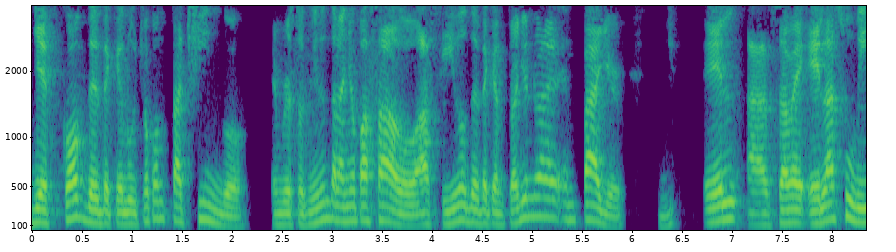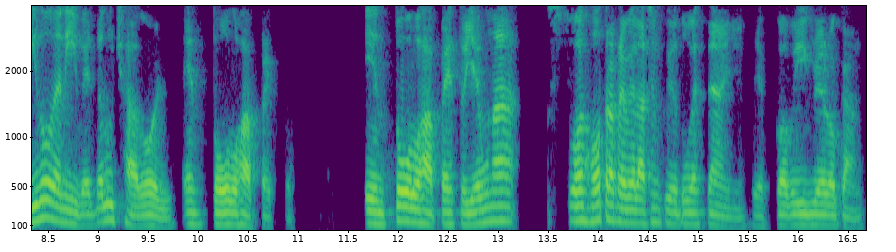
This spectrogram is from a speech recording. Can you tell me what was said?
Jeff Cobb, desde que luchó contra Chingo en WrestleMania del año pasado, ha sido desde que entró a United Empire, él, sabe, él ha subido de nivel de luchador en todos los aspectos. En todos los aspectos. Y es una es otra revelación que yo tuve este año, Jeff Cobb y Guerrero Khan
